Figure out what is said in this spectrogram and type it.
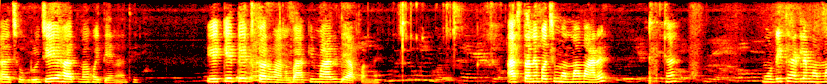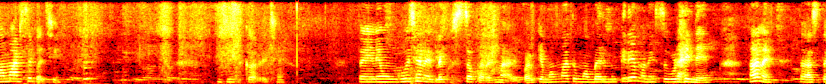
આ છોકરું જે હાથમાં હોય તેનાથી. એકે તે જ કરવાનું, બાકી મારી દે આપણને. આસ્તાને પછી મમ્મા મારે. હે? મોટી થાય એટલે મમ્મા મારશે પછી. જીત કરે છે. તો એને ઊંઘું છે ને એટલે ગુસ્સો કરે જ મારી પર કે, મમ્મા, તું મોબાઈલ મૂકી દે, મને સુવડાવી દે. હા ને? તો આજ તો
